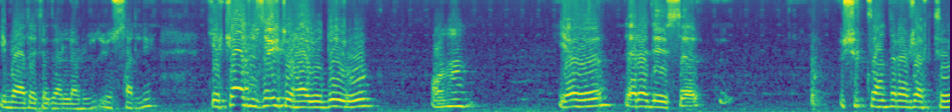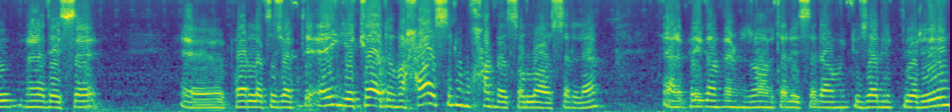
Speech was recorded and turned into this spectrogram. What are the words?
İbadet ederler yusalli. Yekâdü zeytuha yudi'u onun yağı neredeyse ışıklandıracaktı. Neredeyse e, parlatacaktı. Ey yekâdü mahasinu Muhammed sallallahu aleyhi ve sellem yani Peygamberimiz Muhammed Aleyhisselam'ın güzellikleri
